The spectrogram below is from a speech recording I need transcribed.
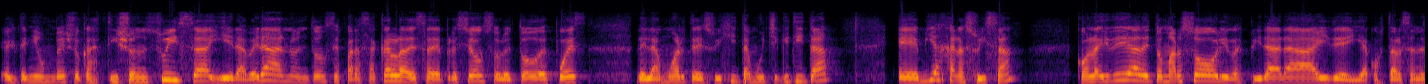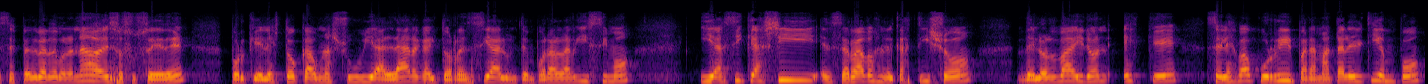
él tenía un bello castillo en Suiza y era verano, entonces para sacarla de esa depresión, sobre todo después de la muerte de su hijita muy chiquitita, eh, viajan a Suiza con la idea de tomar sol y respirar aire y acostarse en el césped verde. Bueno, nada de eso sucede porque les toca una lluvia larga y torrencial, un temporal larguísimo, y así que allí, encerrados en el castillo de Lord Byron, es que se les va a ocurrir para matar el tiempo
